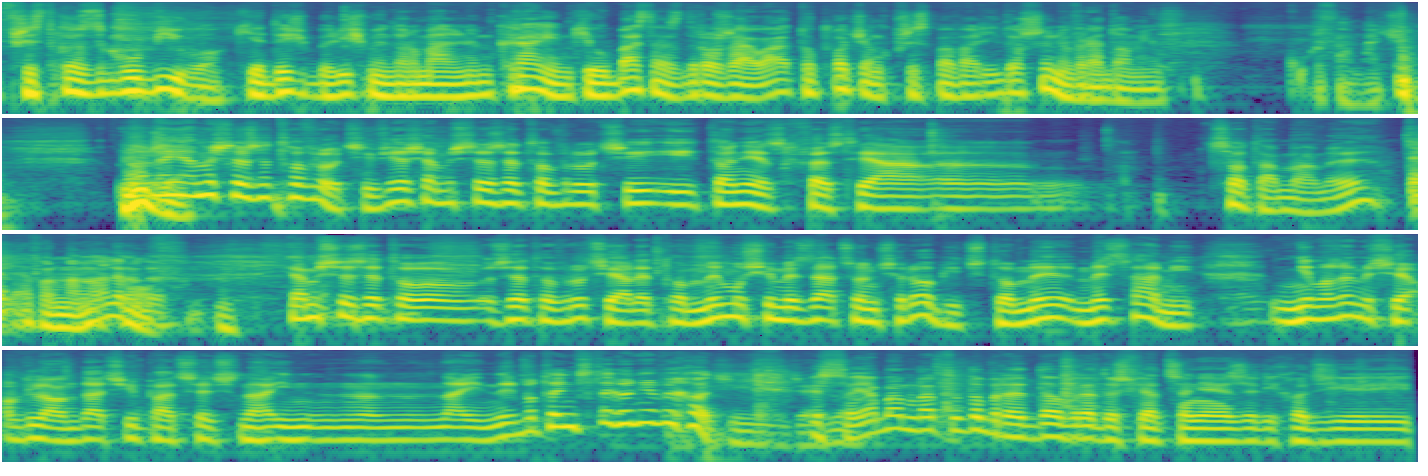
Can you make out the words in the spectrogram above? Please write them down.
wszystko zgubiło? Kiedyś byliśmy normalnym krajem. Kiełbasa zdrożała, to pociąg przyspawali do szyny w Radomiu. Kurwa macie. No, ale Ludzie. ja myślę, że to wróci, wiesz, ja myślę, że to wróci i to nie jest kwestia... E, co tam mamy? Telefon mamy, ale tele- mów. Ja myślę, że to, że to wróci, ale to my musimy zacząć robić. To my, my sami. Nie możemy się oglądać i patrzeć na, in, na, na innych, bo to nic z tego nie wychodzi nigdzie. Wiesz co, ja mam bardzo dobre, dobre doświadczenie, jeżeli chodzi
